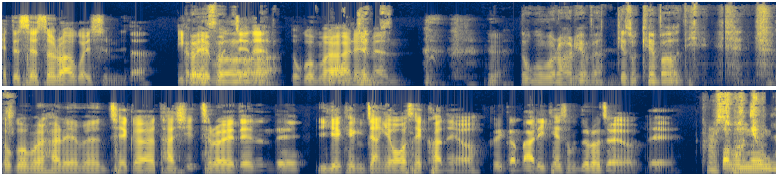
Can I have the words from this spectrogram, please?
헤드셋으로 하고 있습니다. 이거의 그래서- 문제는 녹음을 어, 하려면 녹음을 하려면 계속 해봐 어디. 녹음을 하려면 제가 다시 들어야 되는데 이게 굉장히 어색하네요. 그러니까 말이 계속 늘어져요. 네. 그럴 하다 수밖에. 보면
